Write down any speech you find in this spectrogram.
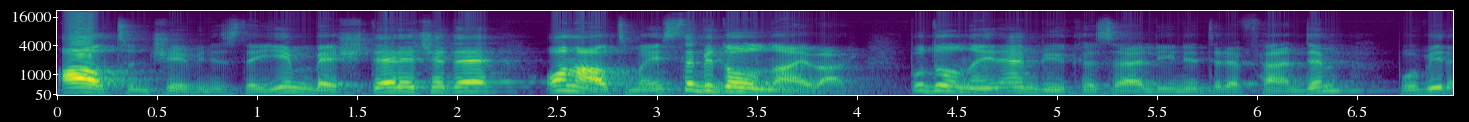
6. evinizde 25 derecede 16 Mayıs'ta bir dolunay var. Bu dolunayın en büyük özelliği nedir efendim? Bu bir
